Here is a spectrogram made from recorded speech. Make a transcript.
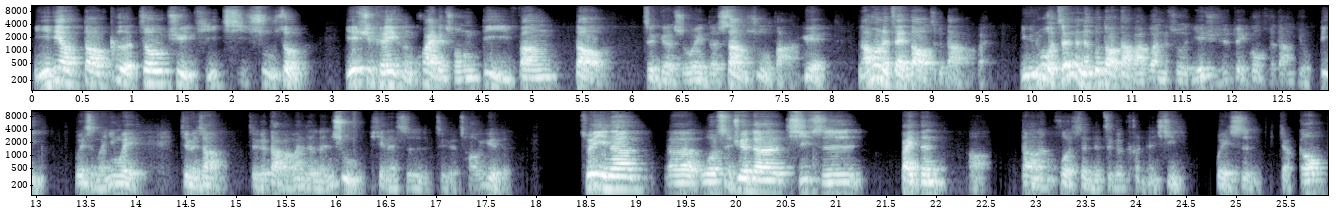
你一定要到各州去提起诉讼，也许可以很快的从地方到这个所谓的上诉法院，然后呢再到这个大法官。你如果真的能够到大法官的时候，也许是对共和党有利。为什么？因为基本上这个大法官的人数现在是这个超越的。所以呢，呃，我是觉得其实拜登啊，当然获胜的这个可能性会是比较高。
